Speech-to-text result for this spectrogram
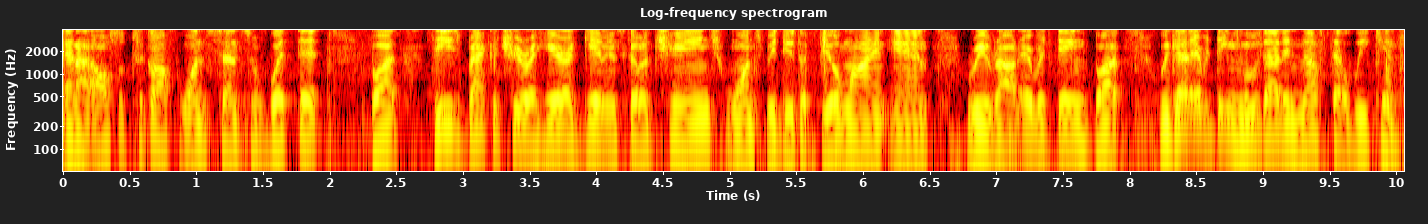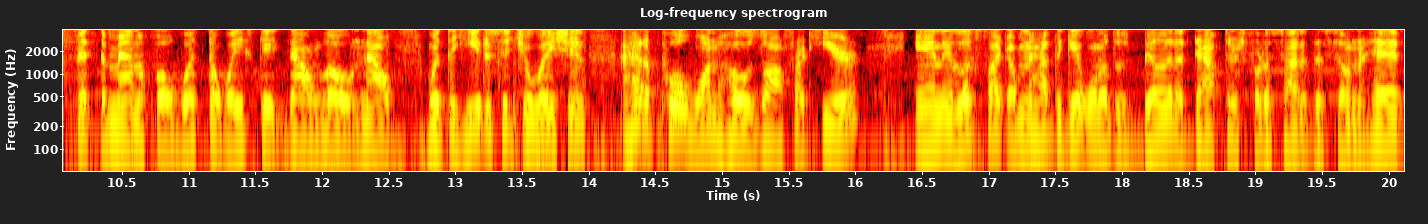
and I also took off one sensor with it. But these bracketry right here, again, it's gonna change once we do the fuel line and reroute everything. But we got everything moved out enough that we can fit the manifold with the wastegate down low. Now with the heater situation, I had to pull one hose off right here and it looks like I'm gonna have to get one of those billet adapters for the side of the cylinder head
